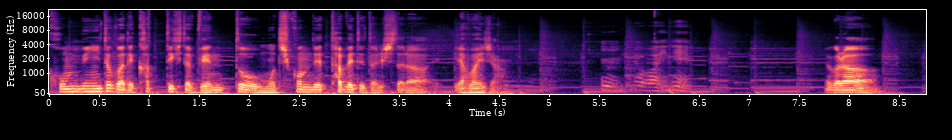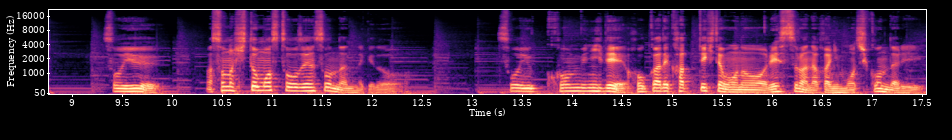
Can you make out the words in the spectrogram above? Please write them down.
コンビニとかで買ってきた弁当を持ち込んで食べてたりしたらやばいじゃん。うんやばいね。だからそういう、まあ、その人も当然そうなんだけどそういうコンビニで他で買ってきたものをレストランの中に持ち込んだり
